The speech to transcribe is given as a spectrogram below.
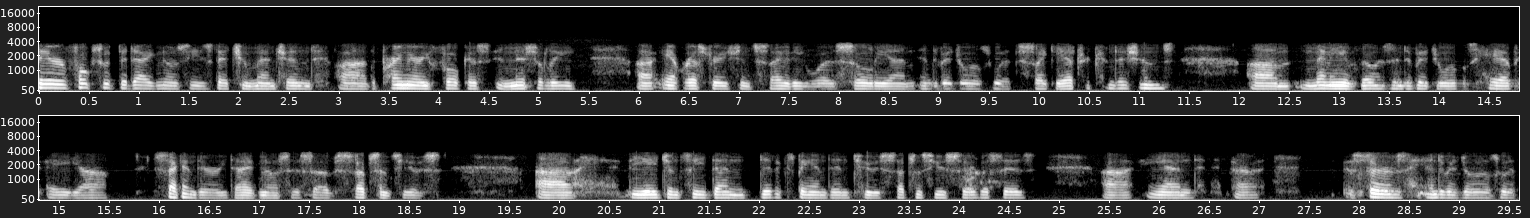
there are folks with the diagnoses that you mentioned. Uh, the primary focus initially uh, at Restoration Society was solely on individuals with psychiatric conditions. Um, many of those individuals have a uh, secondary diagnosis of substance use. Uh, the agency then did expand into substance use services uh, and uh, serves individuals with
